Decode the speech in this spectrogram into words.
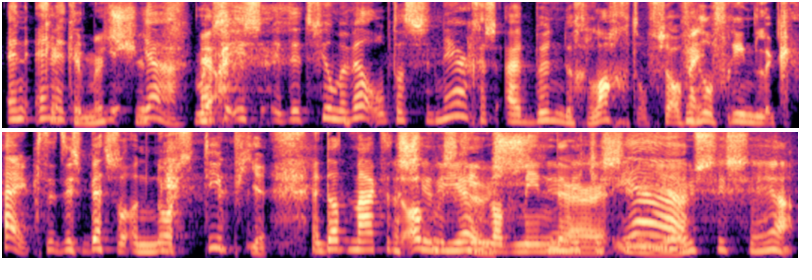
En, en het, mutsje. Ja, maar Ja. Ze is, het viel me wel op dat ze nergens uitbundig lacht of zo. Of Nee. heel vriendelijk kijkt. Het is best wel een Nors typeje. En dat maakt het ook misschien wat minder... Een serieus is, eh, ja.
